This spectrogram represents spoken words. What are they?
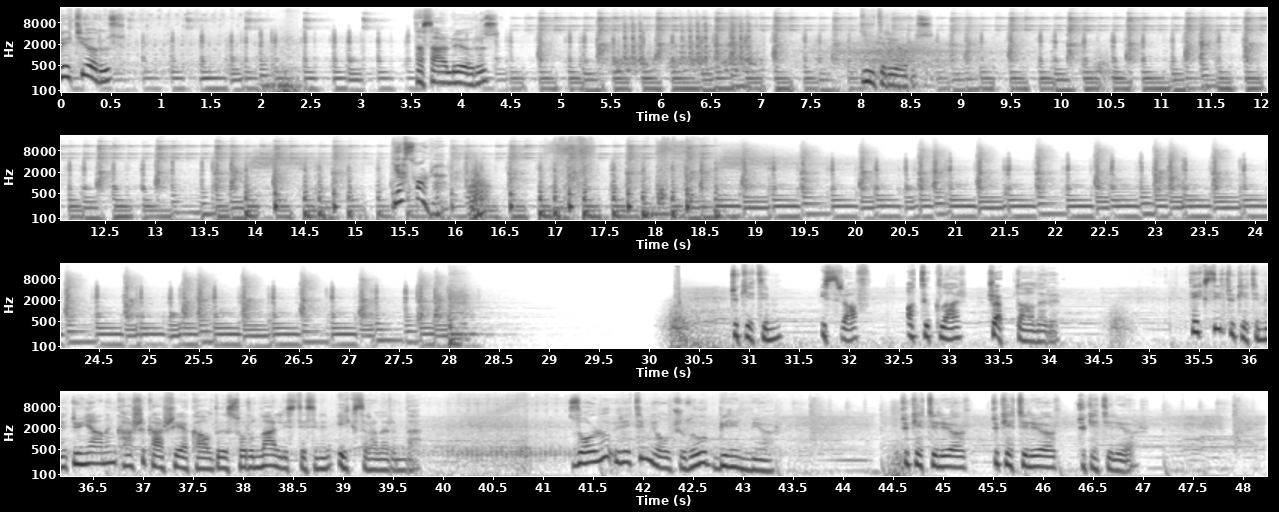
Üretiyoruz. Tasarlıyoruz. Giydiriyoruz. Ya sonra? Tüketim, israf, atıklar, çöp dağları. Tekstil tüketimi dünyanın karşı karşıya kaldığı sorunlar listesinin ilk sıralarında. Zorlu üretim yolculuğu bilinmiyor. Tüketiliyor, tüketiliyor, tüketiliyor.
